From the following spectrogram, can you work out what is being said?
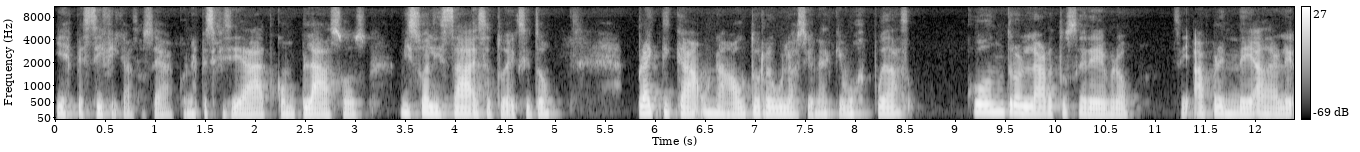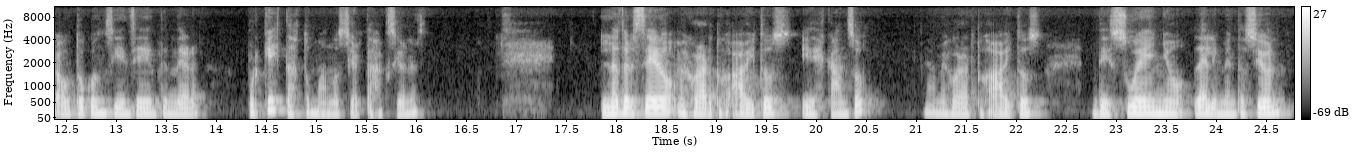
y específicas, o sea, con especificidad, con plazos, visualiza ese tu éxito. Practica una autorregulación en que vos puedas controlar tu cerebro, ¿sí? aprende a darle autoconciencia y entender por qué estás tomando ciertas acciones. Lo tercero, mejorar tus hábitos y descanso, mejorar tus hábitos de sueño, de alimentación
